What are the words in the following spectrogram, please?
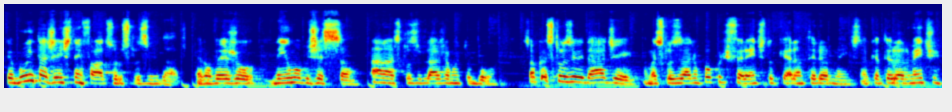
Porque muita gente tem falado sobre exclusividade. Eu não vejo nenhuma objeção. Ah, não, a exclusividade é muito boa. Só que a exclusividade é uma exclusividade um pouco diferente do que era anteriormente. Né? Porque anteriormente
